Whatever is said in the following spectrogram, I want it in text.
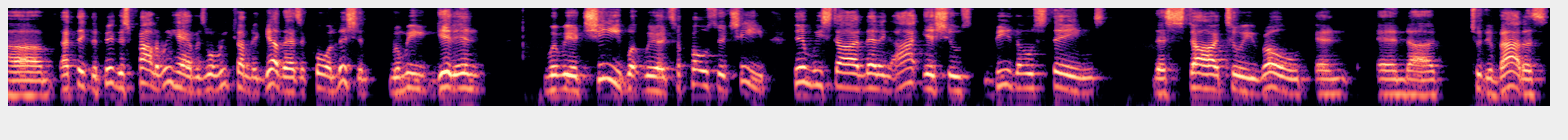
Um, I think the biggest problem we have is when we come together as a coalition, when we get in, when we achieve what we are supposed to achieve, then we start letting our issues be those things that start to erode and and uh, to divide us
